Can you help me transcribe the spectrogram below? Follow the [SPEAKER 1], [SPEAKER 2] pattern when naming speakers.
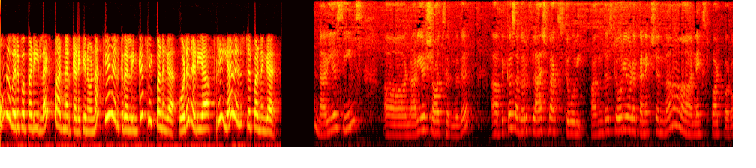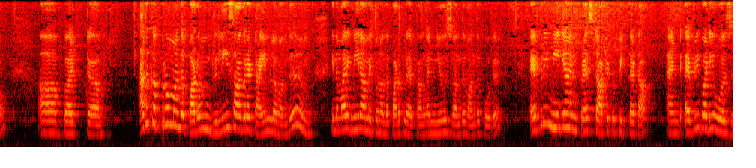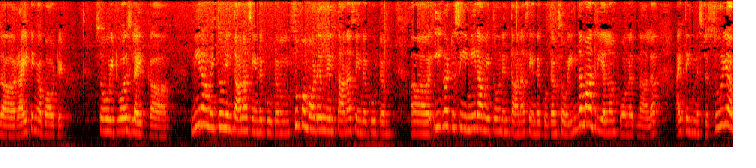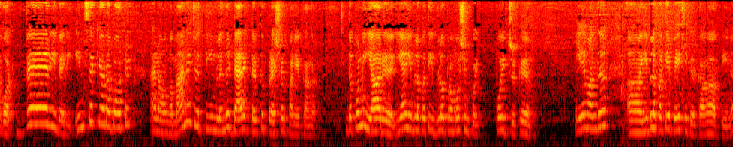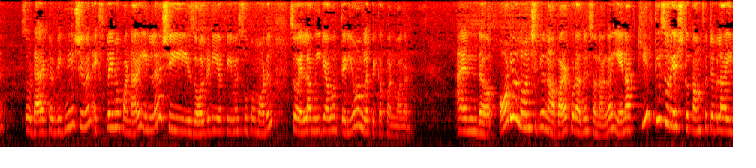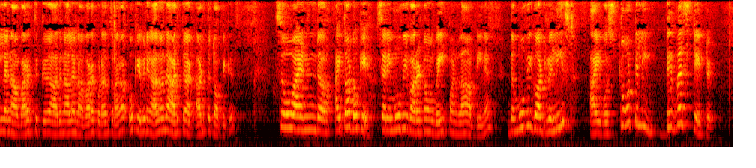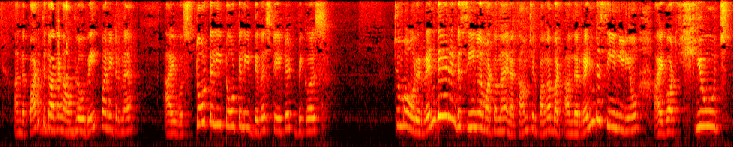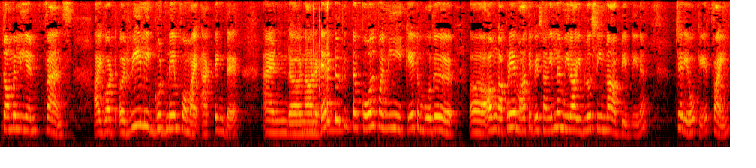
[SPEAKER 1] உங்க விருப்பப்படி life partner கிடைக்கணும்னா கீழே இருக்கிற லிங்கை கிளிக் பண்ணுங்க. உடனடியா ஃப்ரீயா ரெஜிஸ்டர் பண்ணுங்க.
[SPEAKER 2] நிறைய சீன்ஸ் நிறைய ஷார்ட்ஸ் இருந்தது. பிகாஸ் அது ஒரு ஃப்ளாஷ்பேக் ஸ்டோரி அந்த ஸ்டோரியோட கனெக்ஷன் தான் நெக்ஸ்ட் பார்ட் வரும். பட் அதுக்கப்புறம் அந்த படம் ரிலீஸ் ஆகிற டைம்ல வந்து இந்த மாதிரி மீரா மிதுன் அந்த படத்தில் இருக்காங்க. நியூஸ் வந்து வந்த போது every media and press started to pick that up and everybody was writing about it so it was like Meera மிதுனின் தானா சேர்ந்த கூட்டம் சூப்பர் மாடலின் தானா சேர்ந்த கூட்டம் ஈகர் டு சி மீரா மிதுனின் தானா சேர்ந்த கூட்டம் ஸோ இந்த மாதிரி எல்லாம் போனதுனால I think mister Surya got very very insecure about it and அவங்க மேனேஜர் டீம்லேருந்து டைரக்டருக்கு ப்ரெஷர் பண்ணியிருக்காங்க. இந்த பொண்ணு யாரு? ஏன் இவளை பற்றி இவ்வளோ ப்ரமோஷன் போய் போயிட்டுருக்கு? ஏன் வந்து இவளை பற்றியே பேசிட்டு இருக்காங்க அப்படின்னு. ஸோ டேரக்டர் விக்னேஷ் சிவன் எக்ஸ்பிளைனும் பண்ணாரு. இல்லை she is already a famous super model so எல்லா மீடியாவும் தெரியும் அவங்கள பிக்கப் பண்ணுவாங்கன்னு அண்ட் ஆடியோ லான்ச்சுக்கு நான் வரக்கூடாதுன்னு சொன்னாங்க. ஏன்னா கீர்த்தி சுரேஷ்க்கு கம்ஃபர்டபுளா இல்லை நான் வரத்துக்கு அதனால நான் வரக்கூடாதுன்னு சொன்னாங்க. ஓகே விடுங்க அது வந்து அடுத்த அடுத்த topic so and I thought okay சரி மூவி வரட்டும் வெயிட் பண்ணலாம் அப்படின்னு. The movie got released I was totally devastated அந்த படத்துக்காக நான் அவ்வளோ வெயிட் பண்ணிட்டு இருந்தேன். I was totally totally devastated because சும்மா ஒரு ரெண்டே ரெண்டு சீன்ல மட்டும் தான் எனக்கு காமிச்சிருப்பாங்க. பட் அந்த ரெண்டு சீன்லயும் I got huge Tamilian fans I got a really good name for my acting there and நான் டைரக்டர் கிட்ட கால் பண்ணி கேட்டும்போது அவங்க அப்படியே மாத்தி பேசுறாங்க. இல்ல மீரா இவ்வளோ சீன் தான் அப்படி இப்படின்னு. சரி ஓகே ஃபைன்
